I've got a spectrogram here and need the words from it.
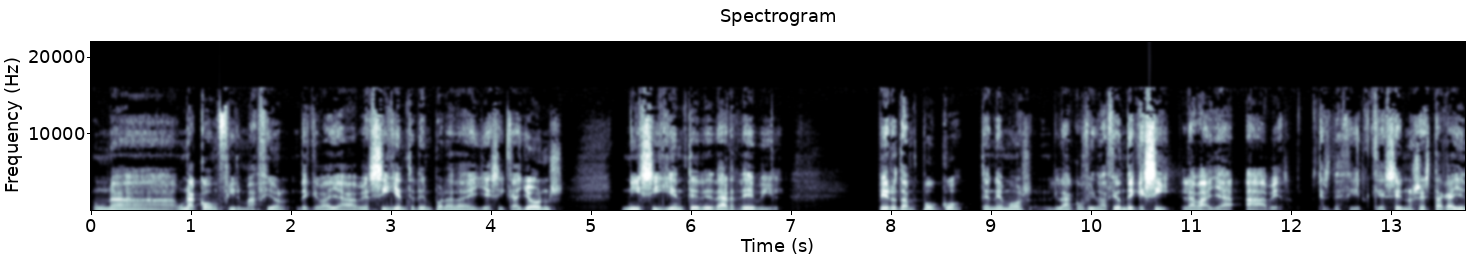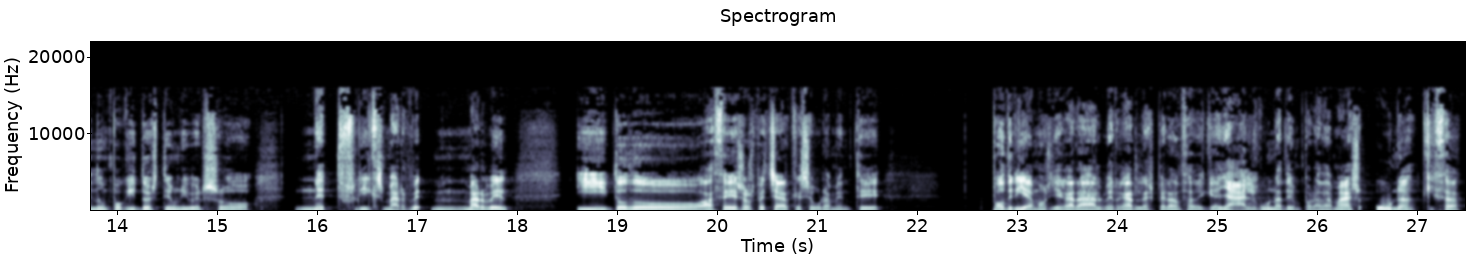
una, una, confirmación de que vaya a haber siguiente temporada de Jessica Jones, ni siguiente de Daredevil. Pero tampoco tenemos la confirmación de que sí la vaya a haber. Es decir, que se nos está cayendo un poquito este universo Netflix Marvel y todo hace sospechar que seguramente podríamos llegar a albergar la esperanza de que haya alguna temporada más, una quizá,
